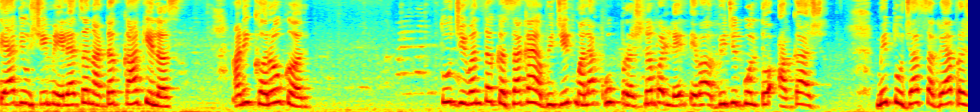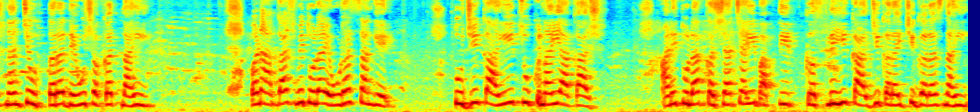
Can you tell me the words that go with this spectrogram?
त्या दिवशी मेल्याचं नाटक का केलंस? आणि खरोखर तू जिवंत कसा काय अभिजित? मला खूप प्रश्न पडले तेव्हा अभिजित बोलतो आकाश मी तुझ्या सगळ्या प्रश्नांची उत्तरं देऊ शकत नाही. पण आकाश मी तुला एवढंच सांगेन. तुझी काहीही चूक नाही आकाश. आणि तुला कशाच्याही बाबतीत कसलीही काळजी करायची गरज नाही.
